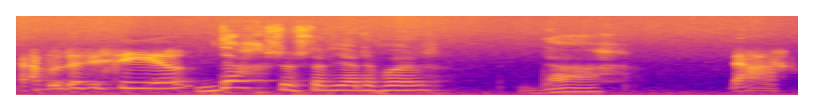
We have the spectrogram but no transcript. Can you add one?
Ja, broeder Cecile. Dag, zuster Jennifer. Dag. Dag.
